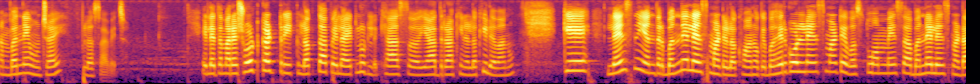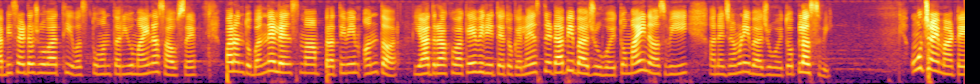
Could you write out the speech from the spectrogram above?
આમ બંને ઊંચાઈ પ્લસ આવે છે. એટલે તમારે શોર્ટકટ ટ્રીક લખતા પહેલાં એટલું જ ખાસ યાદ રાખીને લખી લેવાનું કે લેન્સની અંદર બંને લેન્સ માટે લખવાનો કે બહેરગોળ લેન્સ માટે વસ્તુ હંમેશા બંને લેન્સમાં ડાબી સાઈડ જ હોવાથી વસ્તુ અંતર યુ માઇનસ આવશે. પરંતુ બંને લેન્સમાં પ્રતિબિંબ અંતર યાદ રાખવા કેવી રીતે? તો કે લેન્સની ડાબી બાજુ હોય તો માઇનસ વી અને જમણી બાજુ હોય તો પ્લસ વી ઊંચાઈ માટે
